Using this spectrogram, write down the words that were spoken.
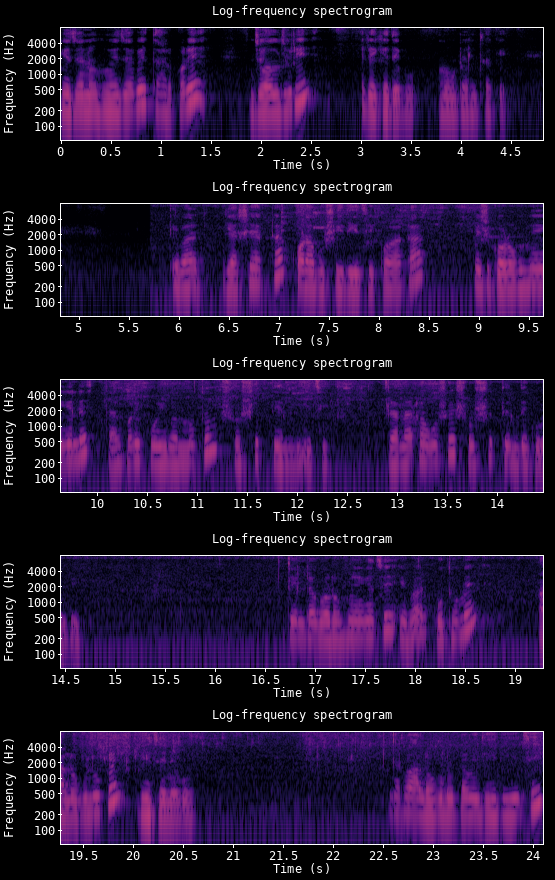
ভেজানো হয়ে যাবে, তারপরে জল ঝরিয়ে রেখে দেব মুগ ডালটাকে এবার গ্যাসে একটা কড়া বসিয়ে দিয়েছি। কড়াটা বেশ গরম হয়ে গেলে তারপরে পরিমাণ মতন সর্ষের তেল দিয়েছি। রান্নাটা অবশ্যই সর্ষের তেল দিয়ে করবে। তেলটা গরম হয়ে গেছে, এবার প্রথমে আলুগুলোকে ভেজে নেব। দেখো আলুগুলোকে আমি দিয়ে দিয়েছি।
